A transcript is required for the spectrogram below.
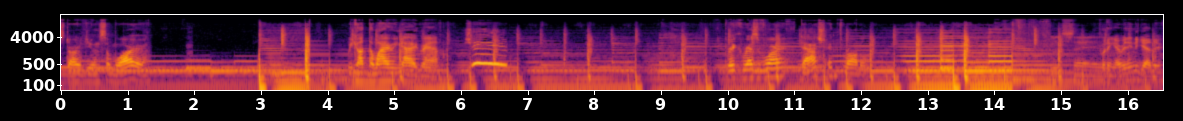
Started doing some wiring. We got the wiring diagram. Brake reservoir, dash, and throttle. Putting everything together.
